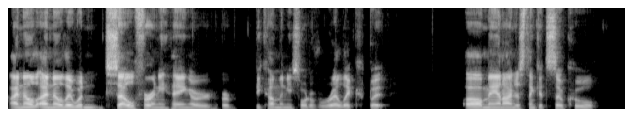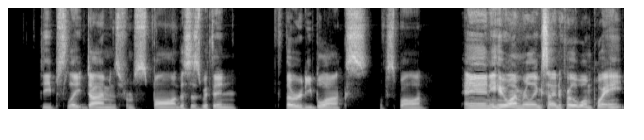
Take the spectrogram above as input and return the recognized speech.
I know, I know they wouldn't sell for anything or or become any sort of relic, but oh man, I just think it's so cool. Deep slate diamonds from spawn. This is within 30 blocks of spawn. Anywho, I'm really excited for the 1.18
